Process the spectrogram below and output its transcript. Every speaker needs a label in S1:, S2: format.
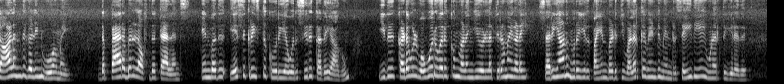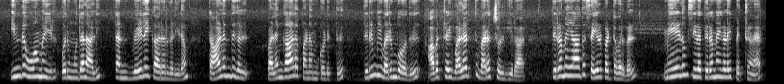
S1: தாளந்துகளின் உவமை the parable of the talents என்பது இயேசு கிறிஸ்து கூறிய ஒரு சிறு கதையாகும். இது கடவுள் ஒவ்வொருவருக்கும் வழங்கியுள்ள திறமைகளை சரியான முறையில் பயன்படுத்தி வளர்க்க வேண்டும் என்ற செய்தியை உணர்த்துகிறது. இந்த உவமையில் ஒரு முதலாளி தன் வேலைக்காரர்களிடம் தாளந்துகள் பழங்கால பணம் கொடுத்து திரும்பி வரும்போது அவற்றை வளர்த்து வரச் சொல்கிறார். திறமையாக செயல்பட்டவர்கள் மேலும் சில திறமைகளை பெற்றனர்.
